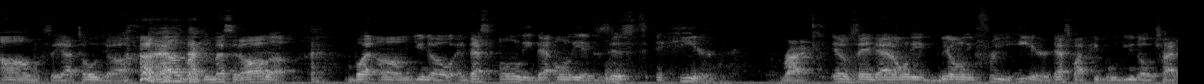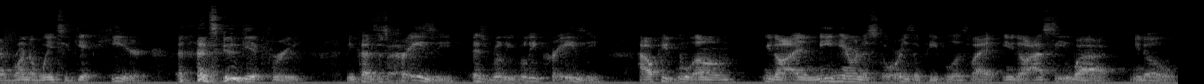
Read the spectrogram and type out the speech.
Um, see, I told y'all I was about to mess it all up, but um, you know, and that's only that only exists here. Right. You know what I'm saying? That only we're only free here. That's why people, you know, try to run away to get here to get free. Because it's crazy. It's really, really crazy how people um, you know, and me hearing the stories of people, it's like, you know, I see why, you know,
